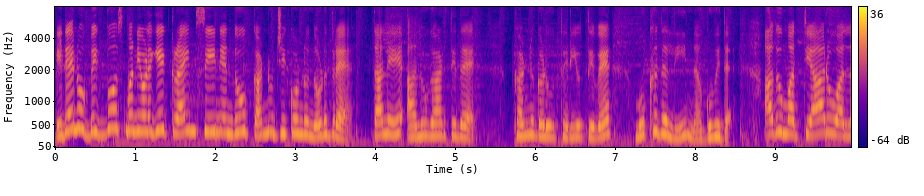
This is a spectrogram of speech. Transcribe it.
ಇದೇನು ಬಿಗ್ ಬಾಸ್ ಮನೆಯೊಳಗೆ ಕ್ರೈಮ್ ಸೀನ್ ಎಂದು ಕಣ್ಣುಜ್ಜಿಕೊಂಡು ನೋಡಿದ್ರೆ ತಲೆ ಅಲುಗಾಡ್ತಿದೆ. ಕಣ್ಣುಗಳು ತೆರೆಯುತ್ತಿವೆ, ಮುಖದಲ್ಲಿ ನಗುವಿದೆ. ಅದು ಮತ್ಯಾರೂ ಅಲ್ಲ,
